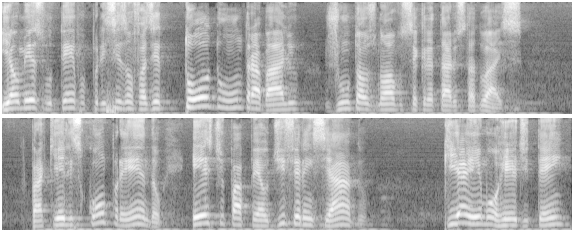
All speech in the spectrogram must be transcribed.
E, ao mesmo tempo, precisam fazer todo um trabalho junto aos novos secretários estaduais, para que eles compreendam este papel diferenciado que a Hemorrede tem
